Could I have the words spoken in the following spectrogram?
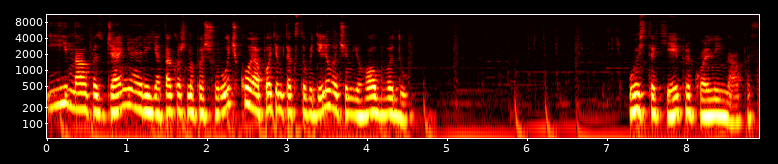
І напис January я також напишу ручкою, а потім текстовиділювачем його обведу. Ось такий прикольний напис.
